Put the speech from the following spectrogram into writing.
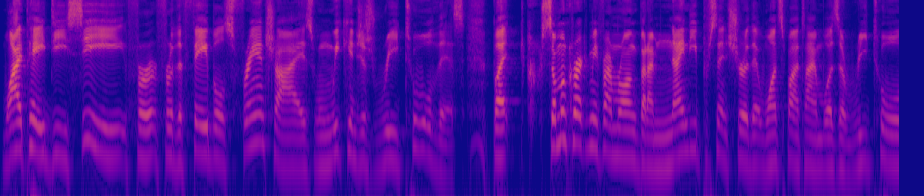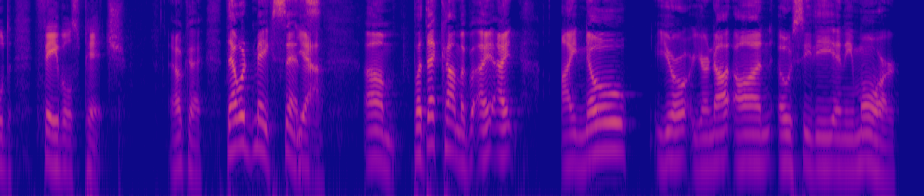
Why pay DC for for the Fables franchise when we can just retool this? But someone correct me if I'm wrong, but I'm 90% sure that Once Upon a Time was a retooled Fables pitch. Okay, that would make sense. Yeah. Um, but that comic, I, I, I know you're you're not on OCD anymore,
